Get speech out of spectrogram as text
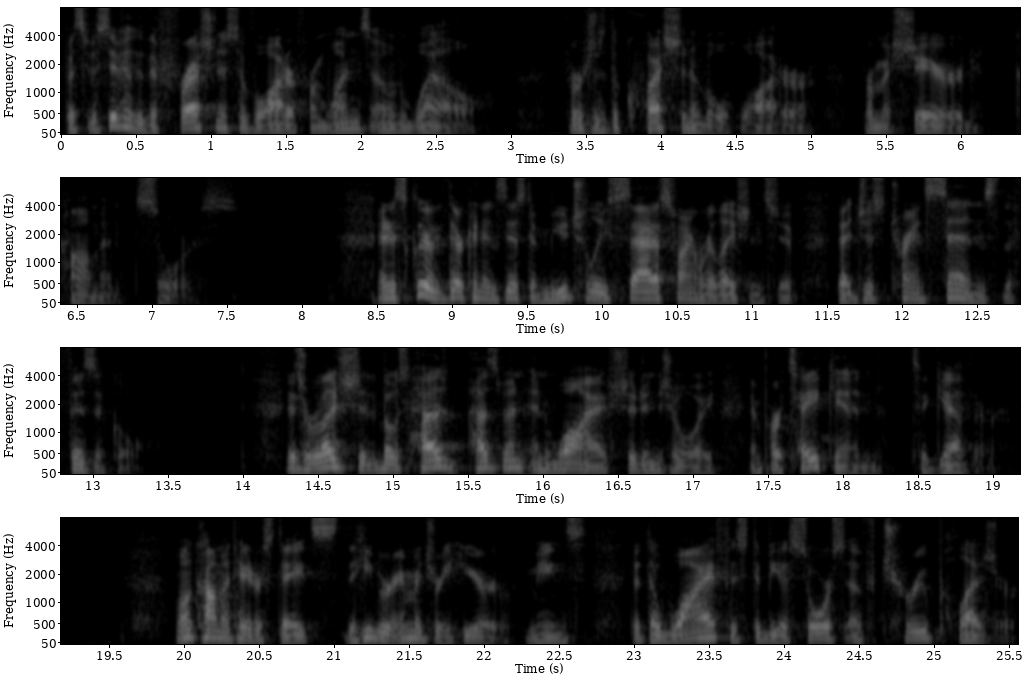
but specifically the freshness of water from one's own well versus the questionable water from a shared common source. And it's clear that there can exist a mutually satisfying relationship that just transcends the physical. It's a relationship that both hus- husband and wife should enjoy and partake in together. One commentator states the Hebrew imagery here means that the wife is to be a source of true pleasure,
